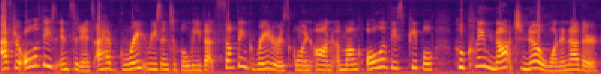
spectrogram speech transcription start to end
After all of these incidents, I have great reason to believe that something greater is going on among all of these people who claim not to know one another.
